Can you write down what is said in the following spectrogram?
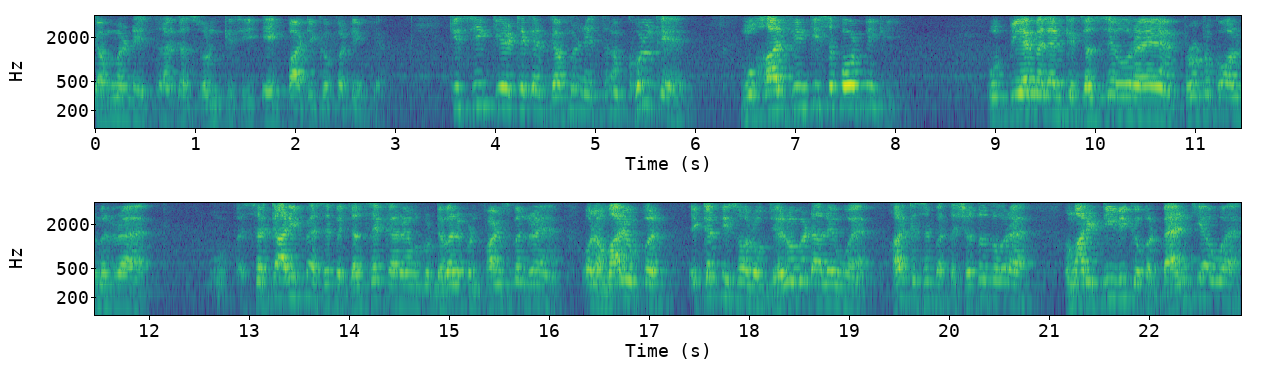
गवर्नमेंट ने इस तरह का जुल्म किसी एक पार्टी के ऊपर नहीं किया। किसी केयर टेकर गवर्नमेंट ने इस तरह खुल के मुखालफिन की सपोर्ट नहीं की। वो पीएमएलएन के जलसे हो रहे हैं प्रोटोकॉल मिल रहा है सरकारी पैसे पे जलसे कर रहे हैं, उनको डेवलपमेंट फंड्स मिल रहे हैं और हमारे ऊपर इकतीस सौ लोग जेलों में डाले हुए हैं। हर किस्म का तशद हो रहा है। हमारी टीवी के ऊपर बैन किया हुआ है।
